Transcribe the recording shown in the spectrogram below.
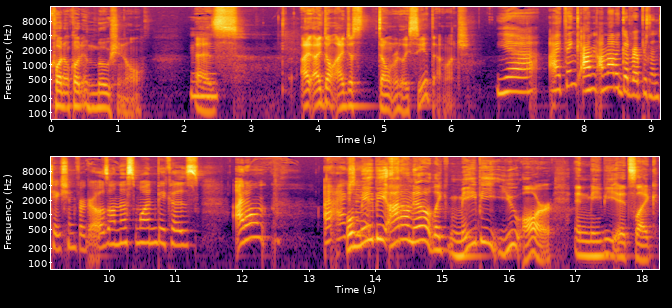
quote unquote emotional Mm-hmm. as I, I don't I just don't really see it that much. yeah, I think I'm I'm not a good representation for girls on this one because I don't. I actually. Well, maybe I don't know. Like maybe you are, and maybe it's like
